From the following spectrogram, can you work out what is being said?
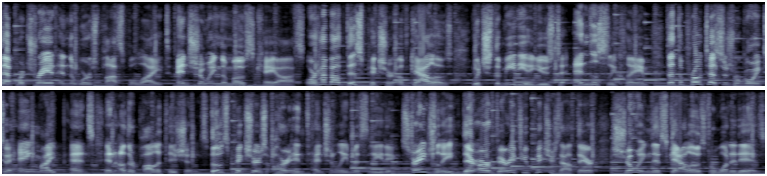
that portray it in the worst possible light and showing the most chaos. Or how about this picture of gallows, which the media used to endlessly claim that the protesters were going to hang Mike Pence and other politicians. Those pictures are intentionally misleading. Strangely, there are very few pictures out there showing this gallows for what it is,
